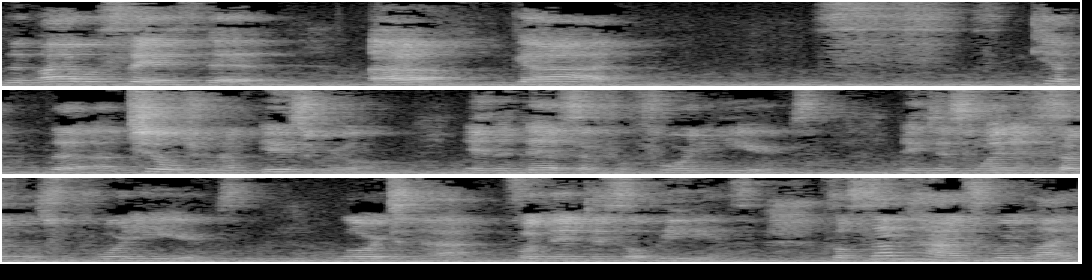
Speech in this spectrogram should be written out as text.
the Bible says that uh, God kept the uh, children of Israel in the desert for 40 years. They just went in circles for 40 years. Glory to God for their disobedience. So sometimes we're like,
